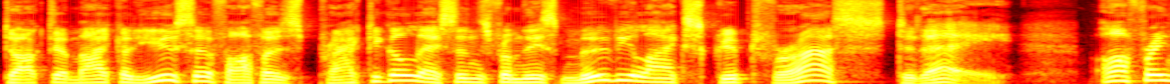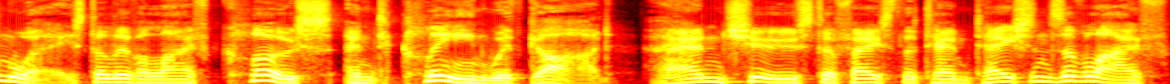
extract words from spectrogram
Dr. Michael Youssef offers practical lessons from this movie like script for us today, offering ways to live a life close and clean with God and choose to face the temptations of life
